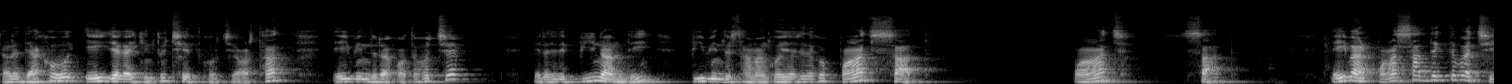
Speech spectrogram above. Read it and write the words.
তাহলে দেখো এই জায়গায় কিন্তু ছেদ করছে, অর্থাৎ এই বিন্দুটা কত হচ্ছে, এটা যদি পি নাম দিই পি বিন্দু স্থানাঙ্ক হয়ে যাচ্ছে, দেখো, পাঁচ সাত পাঁচ সাত। এইবার পাঁচ সাত দেখতে পাচ্ছি,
